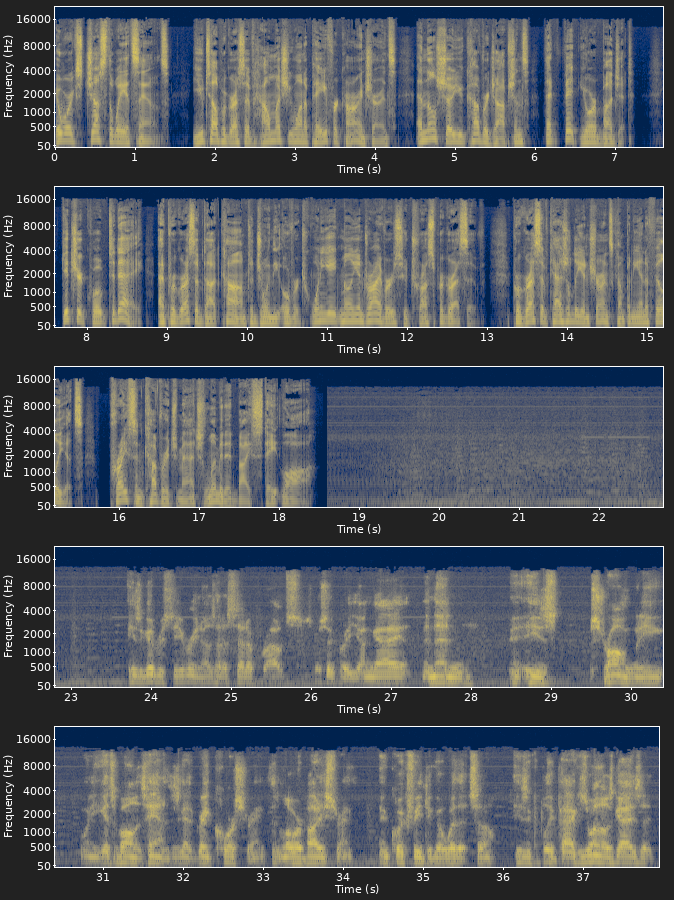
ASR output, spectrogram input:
It works just the way it sounds. You tell Progressive how much you want to pay for car insurance, and they'll show you coverage options that fit your budget. Get your quote today at progressive.com to join the over 28 million drivers who trust Progressive. Progressive Casualty Insurance Company and Affiliates. Price and coverage match limited by state law. He's a good receiver. He knows how to set up routes, especially for a young guy. And then he's strong when he when he gets the ball in his hands. He's got great core strength and lower body strength and quick feet to go with it. So he's a complete package. He's one of those guys that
